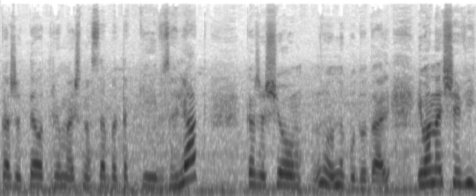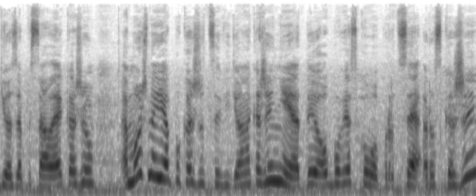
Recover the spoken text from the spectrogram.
каже, ти отримаєш на себе такий взгляд. Каже, що ну не буду далі. І вона ще відео записала. Я кажу: а можна я покажу це відео? Вона каже, ні, ти обов'язково про це розкажи,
